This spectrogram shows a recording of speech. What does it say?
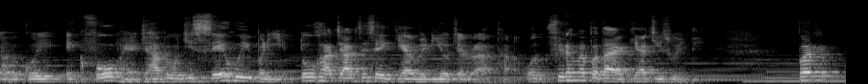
कोई एक फॉर्म है जहाँ पे वो चीज़ सेव हुई पड़ी है। तो हाँ चांसेस है क्या वीडियो चल रहा था। और फिर हमें पता है क्या चीज़ हुई थी। पर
